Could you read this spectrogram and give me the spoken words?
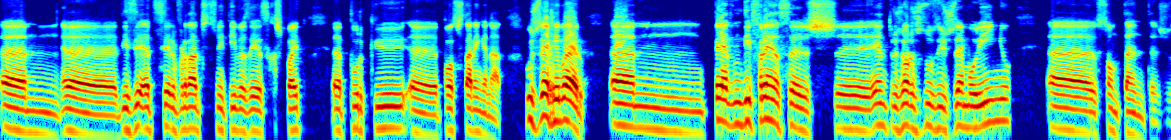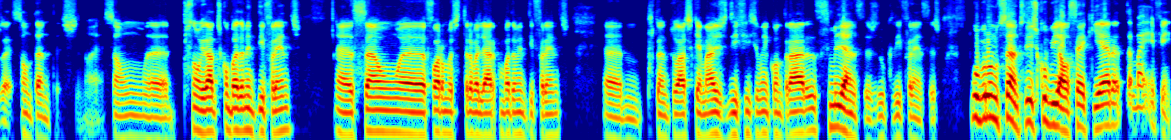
um, a, dizer, a dizer verdades definitivas a esse respeito, uh, porque posso estar enganado. O José Ribeiro um, pede-me diferenças entre o Jorge Jesus e o José Mourinho. Uh, são tantas, José, são tantas, é? São uh, personalidades completamente diferentes, uh, são formas de trabalhar completamente diferentes. portanto, acho que é mais difícil encontrar semelhanças do que diferenças. O Bruno Santos diz que o Bielsa é que era, também, enfim,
